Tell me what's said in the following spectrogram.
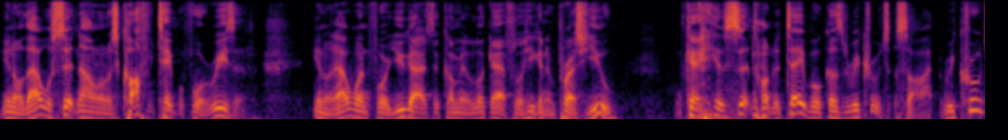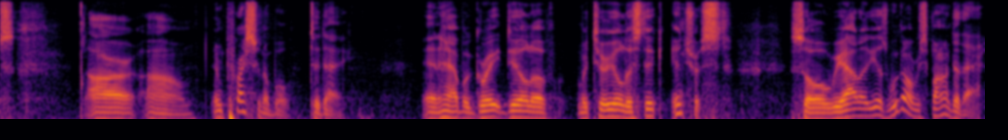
you know that was sitting out on his coffee table for a reason. You know that wasn't for you guys to come in and look at so he can impress you. Okay, it's sitting on the table because the recruits saw it. Recruits are um, impressionable today and have a great deal of materialistic interest. So reality is we're going to respond to that.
